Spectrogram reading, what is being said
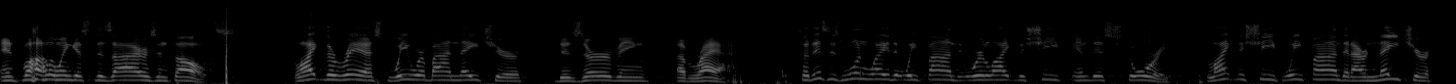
And following its desires and thoughts. Like the rest, we were by nature deserving of wrath. So, this is one way that we find that we're like the sheep in this story. Like the sheep, we find that our nature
